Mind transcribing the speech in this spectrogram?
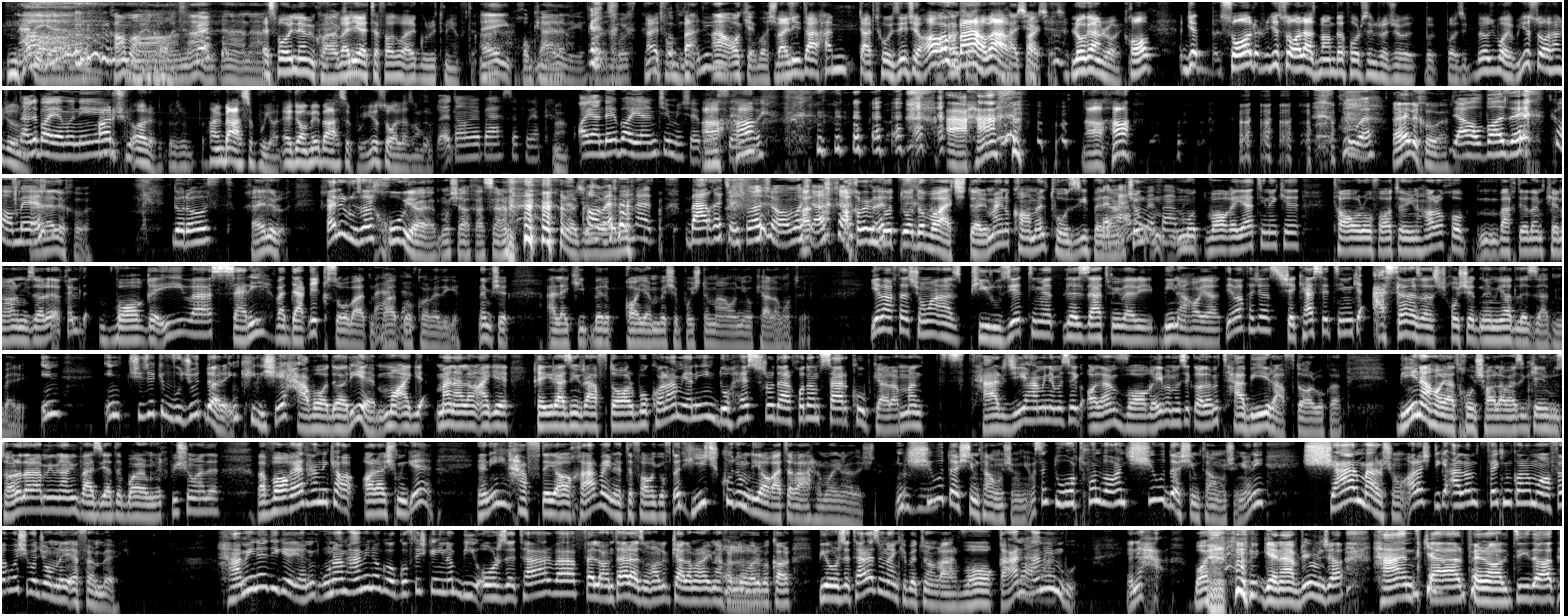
نه دیگه. کامان نه نه نه. اسپویل نمی‌کنم. ولی اتفاقی برای گروت میفته ای خب کرده دیگه. نه اتفاق بعدی. اوکی باشه ولی در هم در توضیح چه؟ آه. به به. لوگان روی خب یه سوال یه سوال از من بپرسین راجع به بازی بازی. یه سوال هم جدا در بایر مونیخ هر چی آره همین بحث پویان. ادامه بحث پویان. یه سوال از اون ادامه بحث پویان. آه. آینده بایرن چی میشه با آها. اها آها. خوبه. خیلی خوبه. جواب واضح کامل. خیلی خوبه. درست. خیلی خیلی روزای خوبیه مشخصا. کاملا از برق چشمان شما مشخص آخه ببین دو دو, دو وجه داریم. من اینو کامل توضیح بدم. چون واقعیت اینه که تعارفات و اینها رو خب وقتی آدم کنار می‌ذاره خیلی واقعی و سریح و دقیق صحبت بله. باید بکنه دیگه. نمیشه الکی بره قایم بشه پشت معانی و کلمات. یه وقت از شما از پیروزی تیمت لذت می‌بری بی نهایت یه وقتش از شکست تیمی که اصلا ازش خوشت نمیاد لذت می‌بری. این این چیزی که وجود داره این کلیشه هواداریه. ما اگه من الان اگه غیر از این رفتار بکنم یعنی این دو حس رو در خودم سرکوب کردم. من ترجیح همینه مثل یک آدم واقعی و مثل یک آدم طبیعی رفتار بکنم. بی نهایت خوشحالم از اینکه این روزها رو دارم می‌بینم. این وضعیت بایر مونیخ پیش اومده. و واقعیت همینه که آرش میگه یعنی این هفته آخر و این اتفاقی که افتاد هیچ کدوم لیاقت قهرمانی نداشتن. این چی بود داشتیم تماشا می‌کردیم؟ مثلا دورتموند واقعا چی بود داشتیم تماشا؟ یعنی شرم بر شما. آرش دیگه الان فکر می‌کنم موافق باشی با جمله افنبرگ همینه دیگه. یعنی اونم همینو گفت گفتش که اینا بی تر و فلانتر از اون. حالا کلمه رو اگه نخوایم دوباره به کار بی تر از اونن که بتونن قهر واقعا واقعا. همین بود. یعنی ح... بایر گنبری اونجا هند کرد پنالتی داد.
